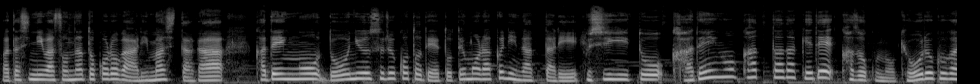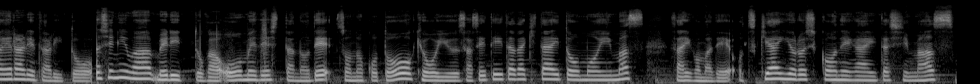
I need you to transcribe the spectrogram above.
私にはそんなところがありましたが家電を導入することでとても楽になったり不思議と家電を買っただけで家族の協力が得られたりと私にはメリットが多めでしたのでそのことを共有させていただきたいと思います。最後までお付き合いよろしくお願いいたします。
